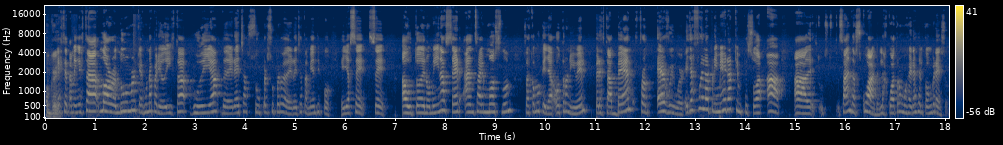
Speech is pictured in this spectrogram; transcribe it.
Ok. Este, también está Laura Loomer, que es una periodista judía de derecha, súper, súper de derecha también, tipo, ella se, se autodenomina ser anti-Muslim, o sea, es como que ya otro nivel, pero está banned from everywhere. Ella fue la primera que empezó a, a, a- ¿saben? The Squad, las cuatro mujeres del Congreso,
